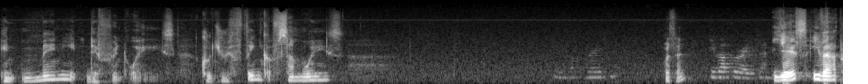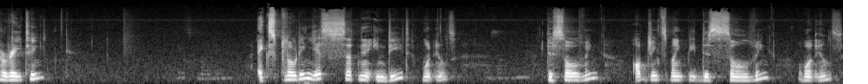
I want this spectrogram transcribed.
in many different ways. Could you think of some ways? What's that? Evaporating. Yes, evaporating. Exploding. Exploding, yes, certainly indeed. What else? Dissolving. dissolving. Objects might be dissolving. What else?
